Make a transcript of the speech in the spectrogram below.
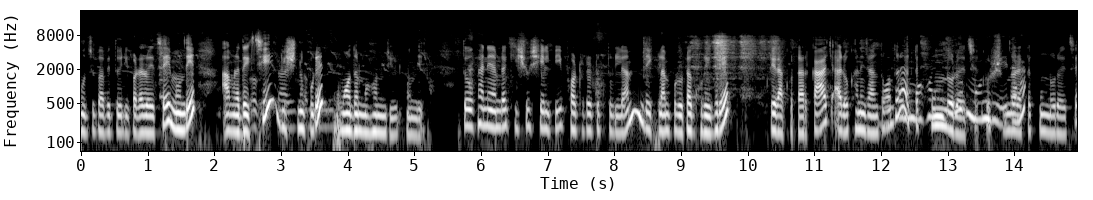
মজুরভাবে তৈরি করা রয়েছে এই মন্দির। আমরা দেখছি বিষ্ণুপুরের মদনমোহনজির মন্দির। তো ওখানে আমরা কিছু শিল্পী ফটো টটো তুললাম দেখলাম পুরোটা ঘুরে ঘুরে টেরাকোটার কাজ। আর ওখানে জানতো বন্ধুরা একটা কুণ্ড রয়েছে। খুব সুন্দর একটা কুণ্ড রয়েছে।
